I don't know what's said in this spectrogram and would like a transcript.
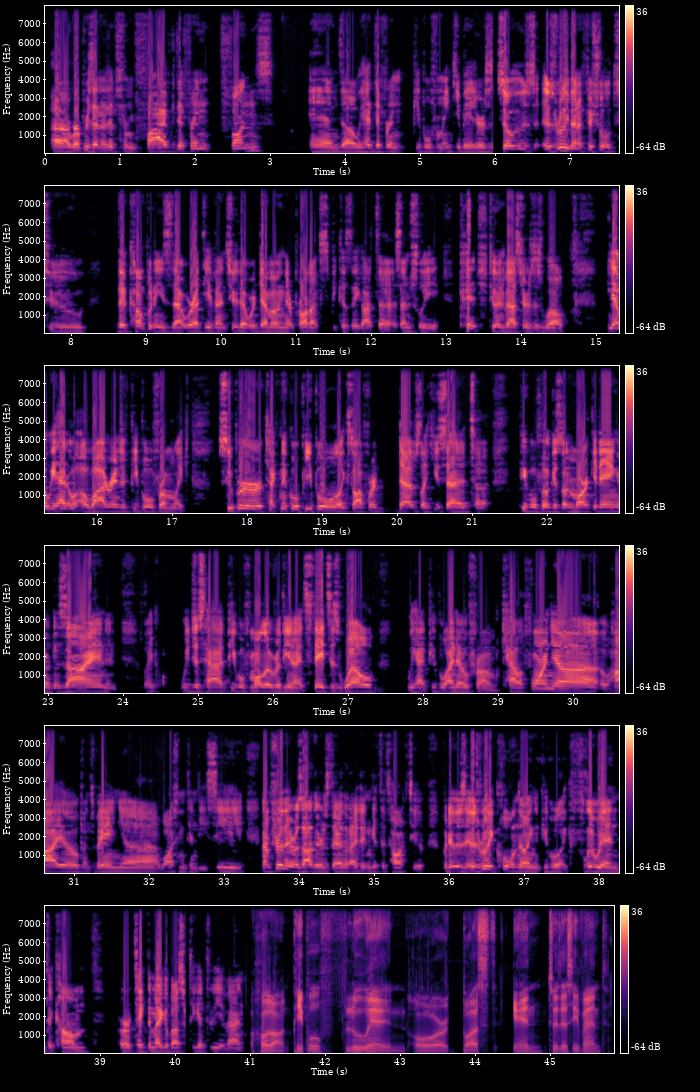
uh, representatives from five different funds and uh, we had different people from incubators. So it was it was really beneficial to the companies that were at the event too that were demoing their products because they got to essentially pitch to investors as well. Yeah, we had a, a wide range of people from like super technical people like software devs like you said to people focused on marketing or design and like we just had people from all over the United States as well We had people I know from California, Ohio, Pennsylvania, Washington D.C., and I'm sure there was others there that I didn't get to talk to. But it was it was really cool knowing that people like flew in to come or take the megabus to get to the event. Hold on, people flew in or bussed into this event.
